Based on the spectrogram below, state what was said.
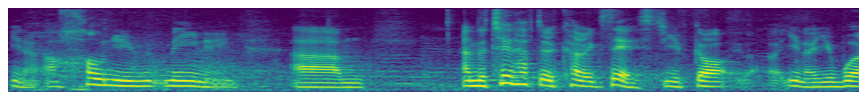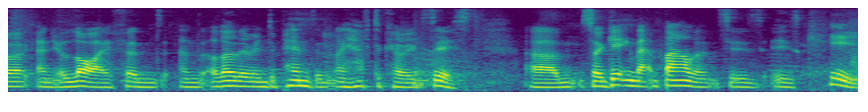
you know, a whole new meaning. Um, and the two have to coexist. You've got you know, your work and your life, and, and although they're independent, they have to coexist. Um, so getting that balance is, is key.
